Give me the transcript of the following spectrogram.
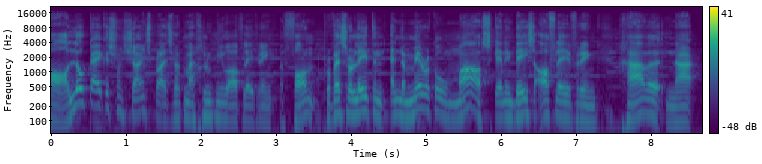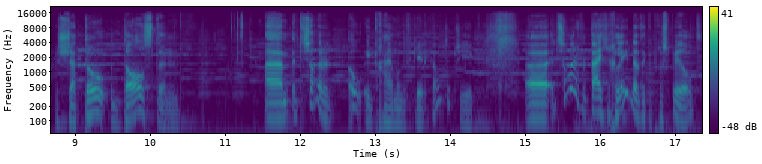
Hallo kijkers van Shine Sprites, welkom bij een gloednieuwe aflevering van Professor Layton en The Miracle Mask. En in deze aflevering gaan we naar Chateau Dalston. Ehm, het is alweer... Oh, ik ga helemaal de verkeerde kant op, zie ik. Uh, het is alweer even een tijdje geleden dat ik heb gespeeld.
